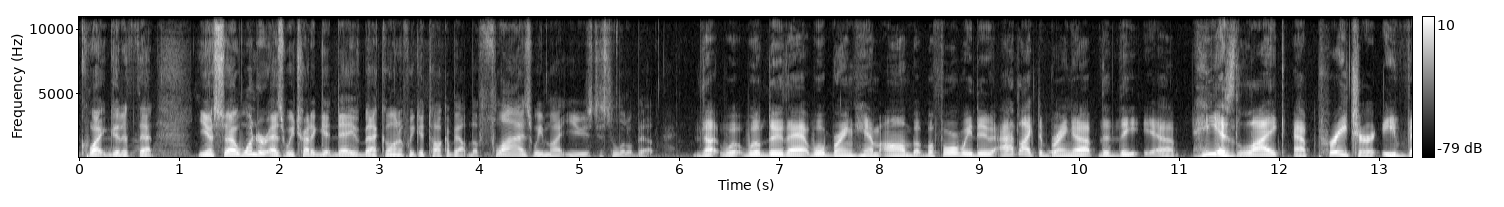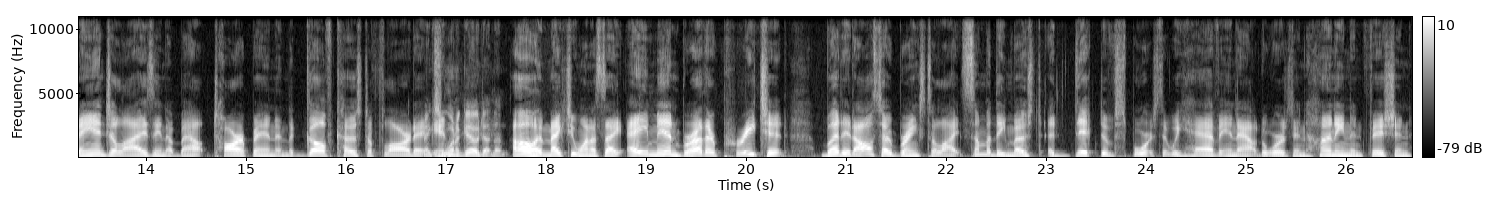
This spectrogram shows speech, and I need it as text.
quite good at that. You know, so I wonder as we try to get Dave back on, if we could talk about the flies we might use just a little bit. That, we'll do that. We'll bring him on. But before we do, I'd like to bring up the the uh, he is like a preacher evangelizing about tarpon and the Gulf Coast of Florida. Makes and, you want to go, doesn't it? Oh, it makes you want to say, "Amen, brother, preach it." But it also brings to light some of the most addictive sports that we have in outdoors in hunting and fishing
